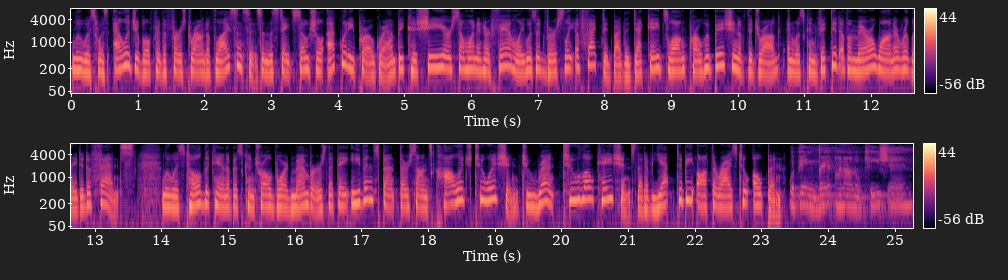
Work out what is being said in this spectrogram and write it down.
Lewis was eligible for the first round of licenses in the state's social equity program because she or someone in her family was adversely affected by the decades long prohibition of the drug and was convicted of a marijuana related offense. Lewis told the Cannabis Control Board members that they even spent their son's college tuition to rent two locations that have yet to be authorized to open. We're paying rent on our location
